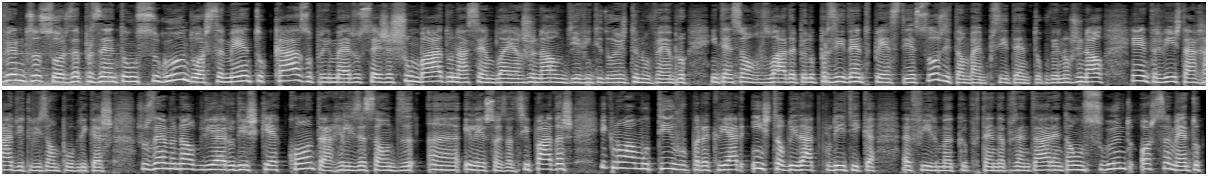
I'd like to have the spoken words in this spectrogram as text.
Governo dos Açores apresenta um segundo orçamento caso o primeiro seja chumbado na Assembleia Regional no dia 22 de novembro. Intenção revelada pelo Presidente do PSD Açores e também Presidente do Governo Regional em entrevista à Rádio e Televisão Públicas. José Manuel Bilheiro diz que é contra a realização de uh, eleições antecipadas e que não há motivo para criar instabilidade política. Afirma que pretende apresentar então um segundo orçamento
